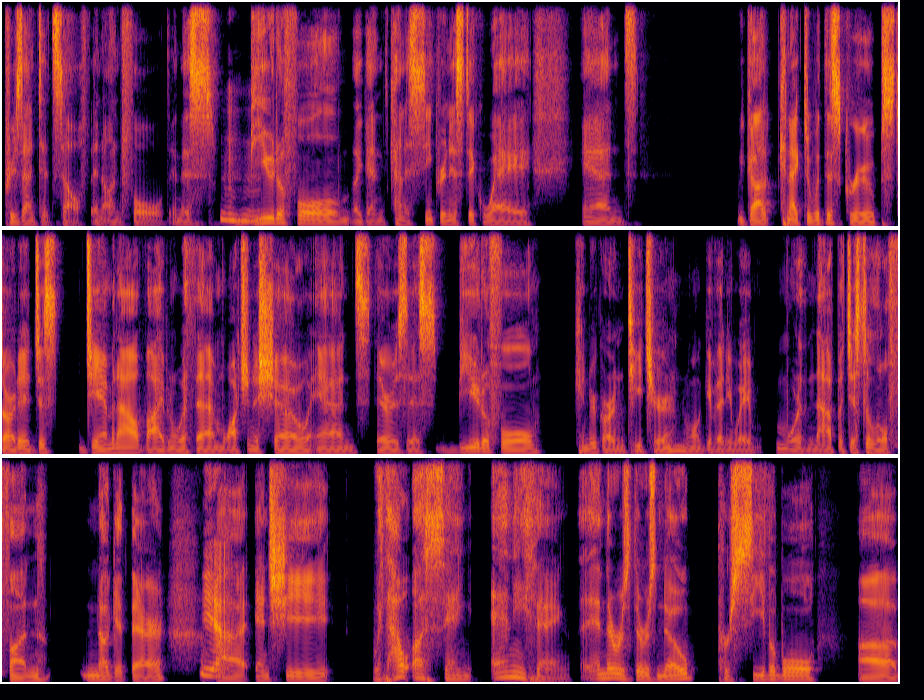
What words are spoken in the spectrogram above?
present itself and unfold in this mm-hmm. beautiful, again, kind of synchronistic way. And we got connected with this group, started just jamming out, vibing with them, watching a show. And there was this beautiful kindergarten teacher. I won't give any way more than that, but just a little fun nugget there. Yeah. Uh, and she, without us saying anything, and there was there was no perceivable uh,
